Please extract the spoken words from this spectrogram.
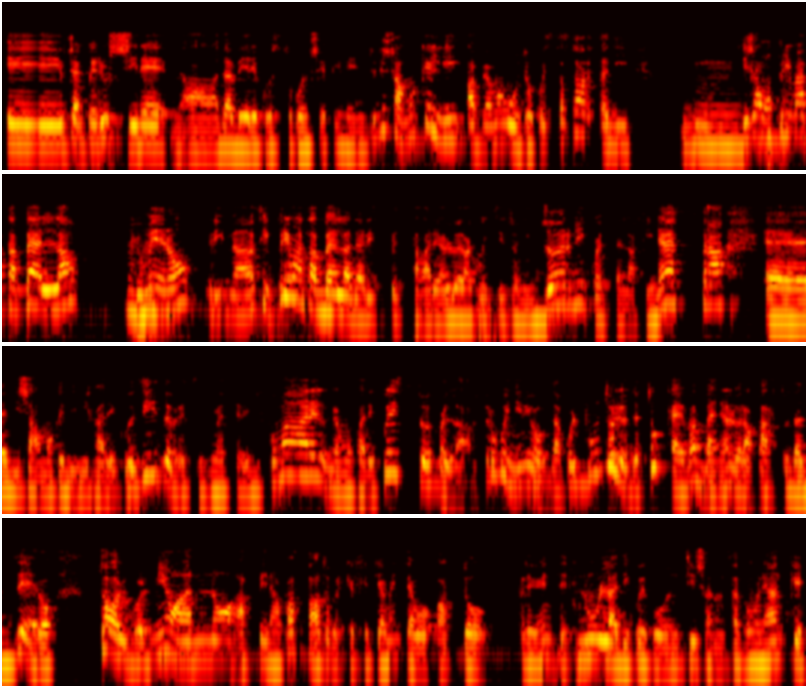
e, cioè per riuscire ad avere questo concepimento. Diciamo che lì abbiamo avuto questa sorta di mh, diciamo prima tabella più o meno, prima, sì, prima tabella da rispettare. Allora, questi sono i giorni, questa è la finestra, eh, diciamo che devi fare così, dovresti smettere di fumare, dobbiamo fare questo e quell'altro. Quindi io da quel punto gli ho detto, ok, va bene, allora parto da zero, tolgo il mio anno appena passato perché effettivamente avevo fatto praticamente nulla di quei conti, cioè non sapevo neanche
